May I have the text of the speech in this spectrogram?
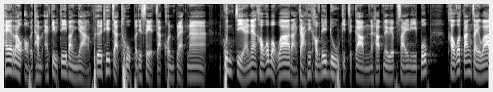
ให้เราออกไปทำ activity บางอย่าง เพื่อที่จะถูกปฏิเสธจากคนแปลกหน้า คุณเจียเนี่ยเขาก็บอกว่าหลังจากที่เขาได้ดูกิจกรรมนะครับในเว็บไซต์นี้ปุ๊บเขาก็ตั้งใจว่า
